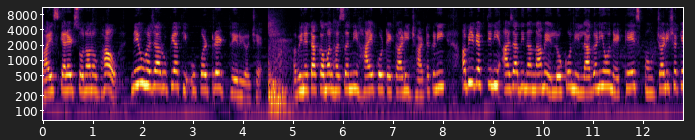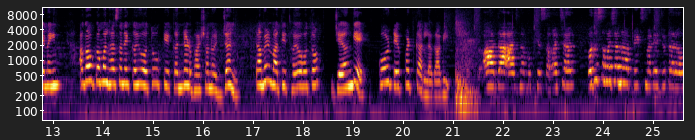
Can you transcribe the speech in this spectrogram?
બાવીસ કેરેટ સોનાનો ભાવ નેવું હજાર રૂપિયાથી ઉપર ટ્રેડ થઈ રહ્યો છે. અભિનેતા કમલ હસનની હાઈકોર્ટે કાઢી ઝાટકણી. અભિવ્યક્તિની આઝાદીના નામે લોકોની લાગણીઓને ઠેસ પહોંચાડી શકે નહીં. અગાઉ કમલ હસને કહ્યું હતું કે કન્નડ ભાષાનો જન્મ તમિળમાંથી થયો હતો, જે અંગે કોર્ટે ફટકાર લગાવી. આ હતા આજના મુખ્ય સમાચાર વધુ સમાચારના અપડેટ્સ માટે જોતા રહો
